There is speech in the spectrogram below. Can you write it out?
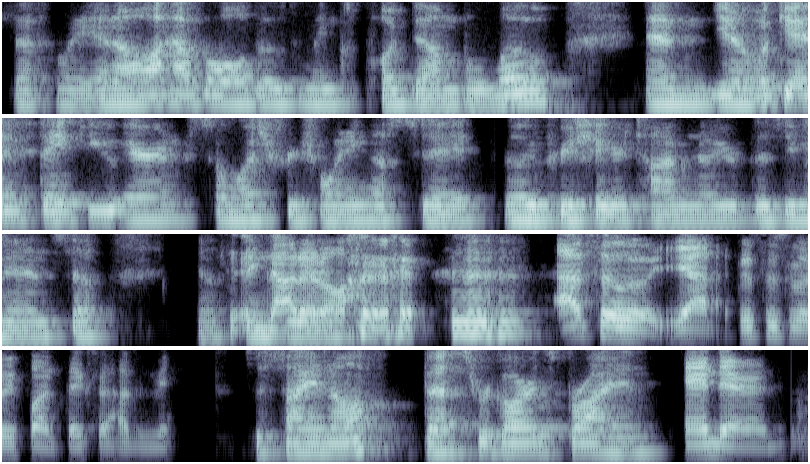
definitely. And i'll have all those links plugged down below. And you know again thank you aaron so much for joining us today. Really appreciate your time. I know you're a busy man. So you know, not at all. Absolutely. Yeah this was really fun. Thanks for having me. Just signing off best regards brian. And aaron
